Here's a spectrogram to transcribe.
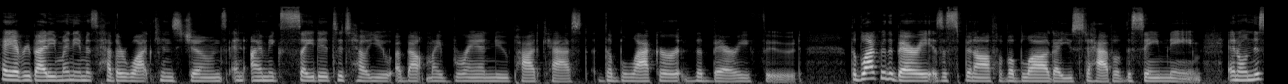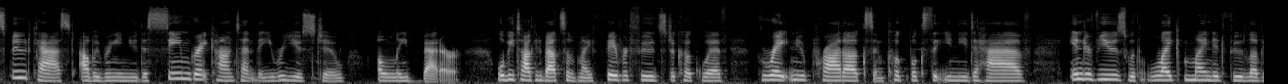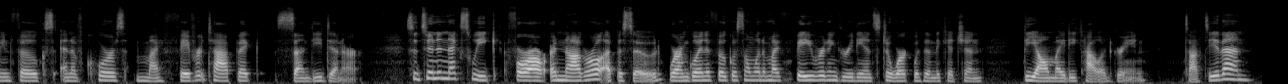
Hey, everybody, my name is Heather Watkins Jones, and I'm excited to tell you about my brand new podcast, The Blacker the Berry Food. The Blacker the Berry is a spinoff of a blog I used to have of the same name. And on this foodcast, I'll be bringing you the same great content that you were used to, only better. We'll be talking about some of my favorite foods to cook with, great new products and cookbooks that you need to have, interviews with like minded food loving folks, and of course, my favorite topic, Sunday dinner. So tune in next week for our inaugural episode where I'm going to focus on one of my favorite ingredients to work with in the kitchen, the almighty collard green. Talk to you then.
